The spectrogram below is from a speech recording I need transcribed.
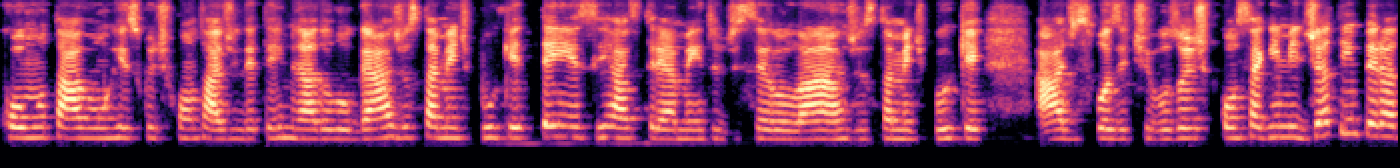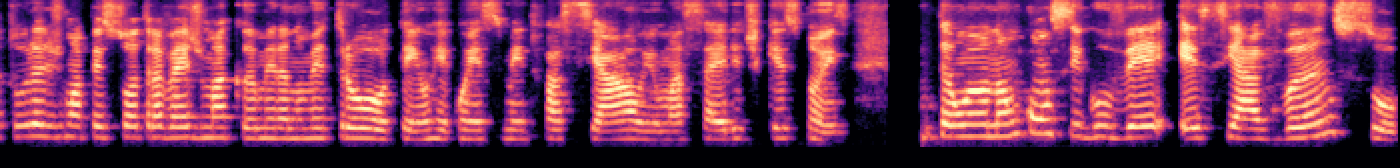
como estava o risco de contágio em determinado lugar, justamente porque tem esse rastreamento de celular, justamente porque há dispositivos hoje que conseguem medir a temperatura de uma pessoa através de uma câmera no metrô, tem o reconhecimento facial e uma série de questões. Então, eu não consigo ver esse avanço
